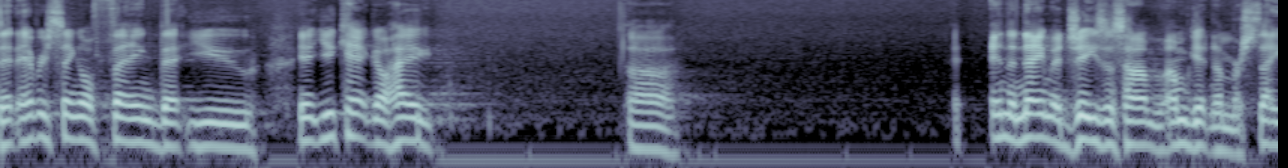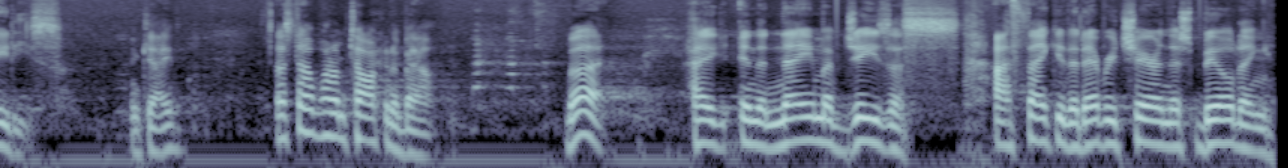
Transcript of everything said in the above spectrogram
that every single thing that you, you can't go, hey, uh, in the name of Jesus, I'm, I'm getting a Mercedes. Okay? That's not what I'm talking about. But, hey, in the name of Jesus, I thank you that every chair in this building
